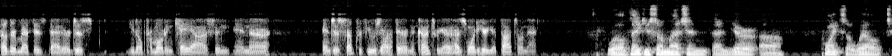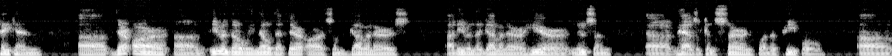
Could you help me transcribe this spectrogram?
other methods that are just you know promoting chaos and and uh, and just subterfuge out there in the country. I, I just wanted to hear your thoughts on that. Well, thank you so much, and and your uh, points are well taken. Uh, there are, uh, even though we know that there are some governors, and even the governor here, Newsom, uh, has a concern for the people. Uh,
